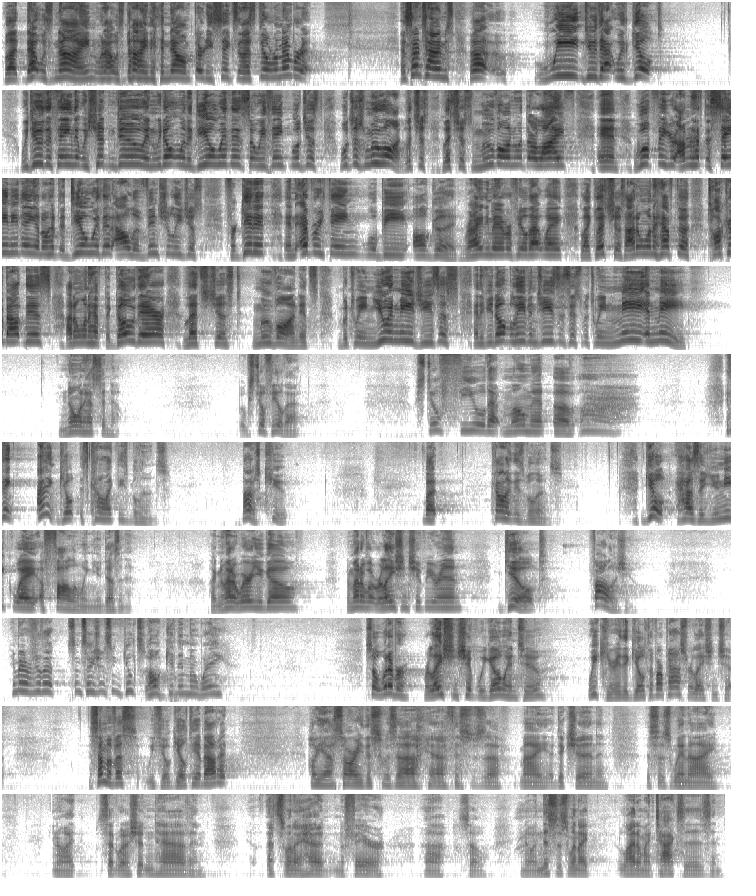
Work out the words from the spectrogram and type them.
But that was nine when I was nine, and now I'm 36, and I still remember it. And sometimes uh, we do that with guilt. We do the thing that we shouldn't do and we don't want to deal with it, so we think we'll just we'll just move on. Let's just let's just move on with our life and we'll figure I don't have to say anything, I don't have to deal with it. I'll eventually just forget it and everything will be all good. Right? Anybody ever feel that way? Like let's just I don't want to have to talk about this. I don't want to have to go there. Let's just move on. It's between you and me, Jesus, and if you don't believe in Jesus, it's between me and me. No one has to know. But we still feel that. We still feel that moment of, ah. oh. I think, I think guilt is kind of like these balloons. Not as cute, but kind of like these balloons. Guilt has a unique way of following you, doesn't it? Like no matter where you go, no matter what relationship you're in, guilt follows you. Anybody ever feel that sensation? Guilt's all getting in my way? So, whatever relationship we go into, we carry the guilt of our past relationship. And some of us, we feel guilty about it. Oh yeah, sorry, this was uh, yeah, this was uh, my addiction, and this is when I, you know, I said what I shouldn't have, and that's when I had an affair. Uh, so, you know, and this is when I lied on my taxes, and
